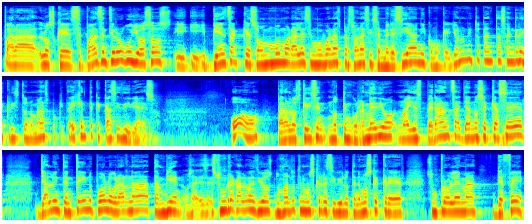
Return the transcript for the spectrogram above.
para los que se puedan sentir orgullosos y, piensan que son muy morales y muy buenas personas y se merecían y como que yo no necesito tanta sangre de Cristo, nomás poquita. Hay gente que casi diría eso. O para los que dicen, no tengo remedio, no hay esperanza, ya no sé qué hacer, ya lo intenté y no puedo lograr nada, también. O sea, es, un regalo de Dios, nomás lo tenemos que recibir, lo tenemos que creer. Es un problema de fe,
